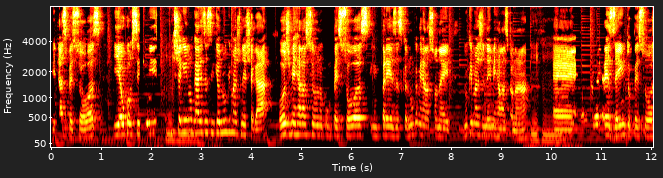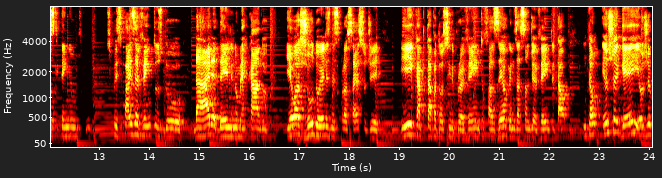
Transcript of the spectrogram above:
e das pessoas. E eu consegui uhum. cheguei em lugares assim que eu nunca imaginei chegar. Hoje me relaciono com pessoas, empresas que eu nunca me relacionei, nunca imaginei me relacionar. Uhum. É, eu represento pessoas que têm os, os principais eventos do, da área dele no mercado e eu ajudo eles nesse processo de ir captar patrocínio para o evento, fazer organização de evento e tal. Então eu cheguei, hoje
